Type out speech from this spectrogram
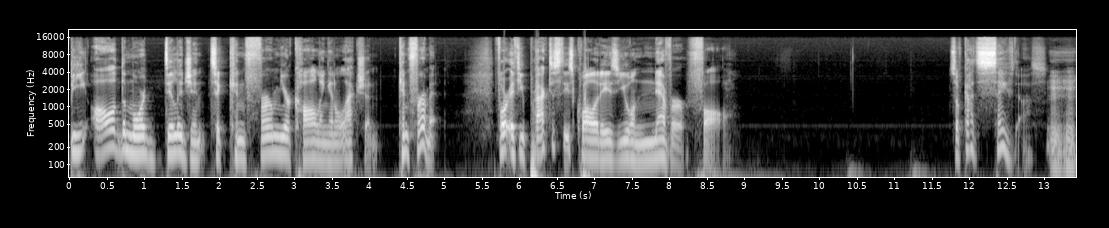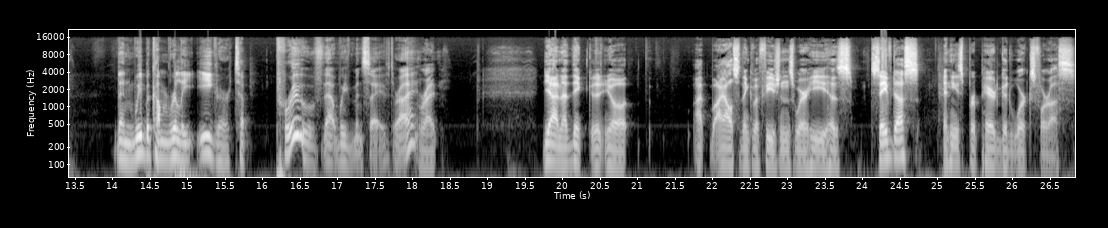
be all the more diligent to confirm your calling and election. Confirm it. For if you practice these qualities, you will never fall." So if God saved us, mm-hmm. then we become really eager to prove that we've been saved, right? Right. Yeah, and I think uh, you know, I, I also think of Ephesians where He has saved us and He's prepared good works for us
